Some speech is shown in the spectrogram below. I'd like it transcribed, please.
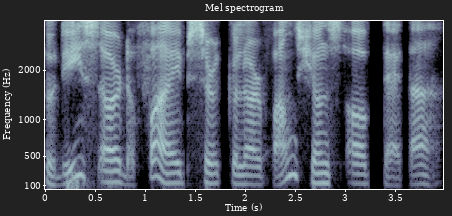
So these are the five circular functions of theta.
